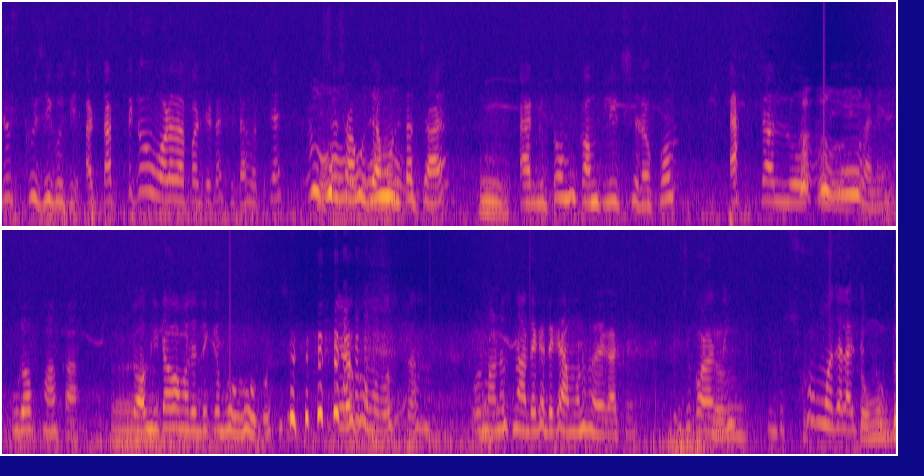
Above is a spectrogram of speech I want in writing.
জাস্ট খুশি খুশি। আর তার থেকেও বড় ব্যাপার যেটা সেটা হচ্ছে সাহু যেমনটা চায় একদম কমপ্লিট সেরকম। একটা লোক এখানে পুরো ফাঁকা। ডগিটাও আমাদের দেখে ভৌ ভৌ করছে। এরকম অবস্থা। ওর মানুষ না দেখে দেখে এমন হয়ে গেছে। কিছু করার নেই কিন্তু খুব মজা লাগছে সমুদ্র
